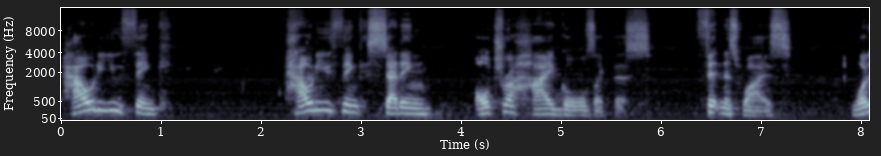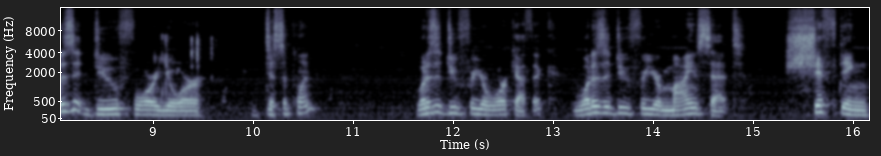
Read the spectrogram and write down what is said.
How do you think? How do you think setting ultra high goals like this, fitness wise, what does it do for your discipline? What does it do for your work ethic? What does it do for your mindset shifting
